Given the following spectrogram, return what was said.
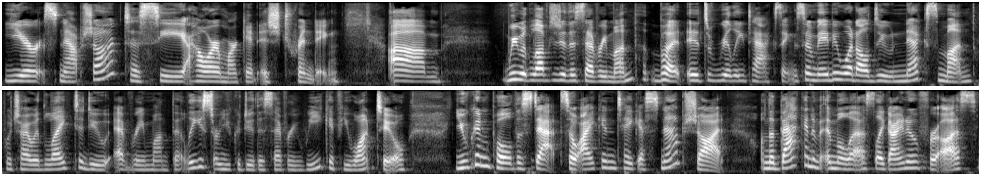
year snapshot to see how our market is trending. Um, we would love to do this every month, but it's really taxing. So maybe what I'll do next month, which I would like to do every month at least, or you could do this every week if you want to, you can pull the stats. So I can take a snapshot on the back end of MLS. Like I know for us,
